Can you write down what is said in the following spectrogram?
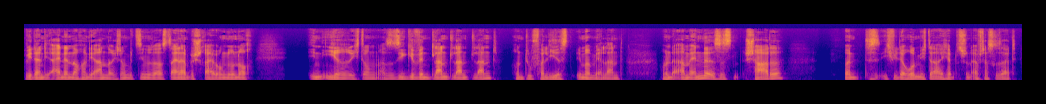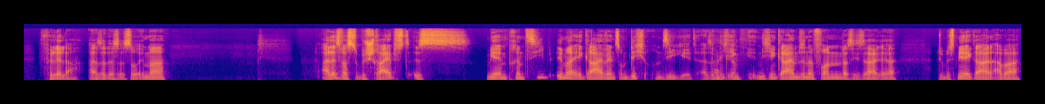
Weder in die eine noch in die andere Richtung, beziehungsweise aus deiner Beschreibung nur noch in ihre Richtung. Also sie gewinnt Land, Land, Land und du verlierst immer mehr Land. Und am Ende ist es schade, und das, ich wiederhole mich da, ich habe das schon öfters gesagt, für Lilla. Also das ist so immer, alles, was du beschreibst, ist mir im Prinzip immer egal, wenn es um dich und sie geht. Also nicht, e- nicht egal im Sinne von, dass ich sage, du bist mir egal, aber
